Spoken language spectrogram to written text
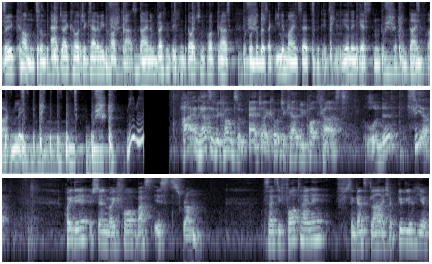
Willkommen zum Agile Coach Academy Podcast, deinem wöchentlichen deutschen Podcast rund um das agile Mindset mit inspirierenden Gästen, der von deinen Fragen lebt. Hi und herzlich willkommen zum Agile Coach Academy Podcast, Runde 4. Heute stellen wir euch vor, was ist Scrum? Das heißt, die Vorteile sind ganz klar, ich habe glücklichere,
